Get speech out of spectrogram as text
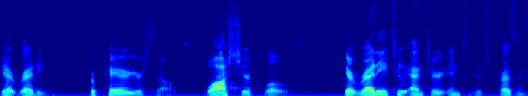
Get ready. Prepare yourselves. Wash your clothes Get ready to enter into this presence.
